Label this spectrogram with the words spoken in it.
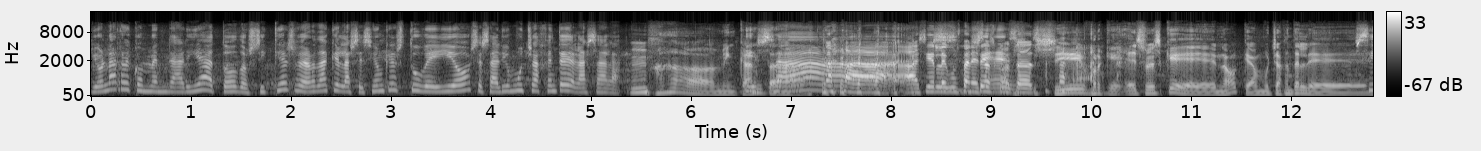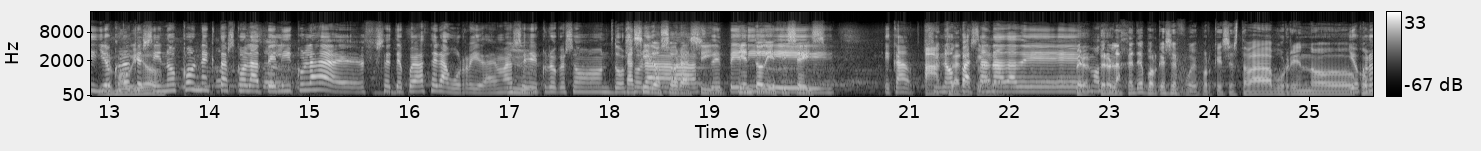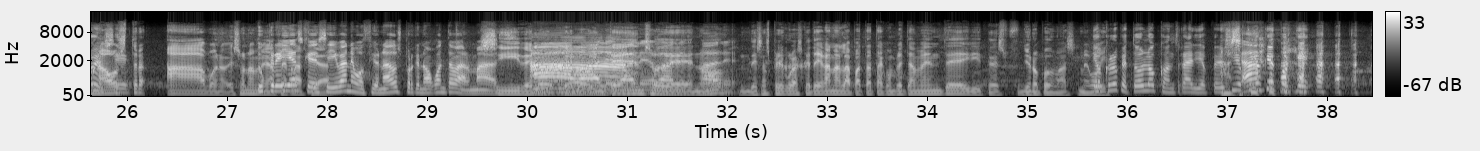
Yo la recomendaría a todos. Sí que es verdad que la sesión que estuve yo se salió mucha gente de la sala. Ah, me encanta. Quizá- a Asier le gustan esas Sí. cosas. Sí, porque eso es que, ¿no? Que a mucha gente le. Sí, le yo creo que si no conectas con la película eh, se te puede hacer aburrida. Además, Mm. eh, creo que son dos Casi horas dos horas, sí, de peli 116. Y claro, Ah, si no claro, pasa claro. nada de... Pero, pero la gente, ¿por qué se fue? ¿Porque se estaba aburriendo Yo como una que sí. ostra? Ah, bueno, eso no ¿Tú me hace creías que se iban emocionados porque no aguantaban más? Sí, de lo, Ah, de lo vale, vale, intenso, de, vale, ¿no? vale. de esas películas que te ganan la patata completamente y dices, yo no puedo más, me voy. Yo creo que todo lo contrario, pero Ah, sí, yo creo que porque,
